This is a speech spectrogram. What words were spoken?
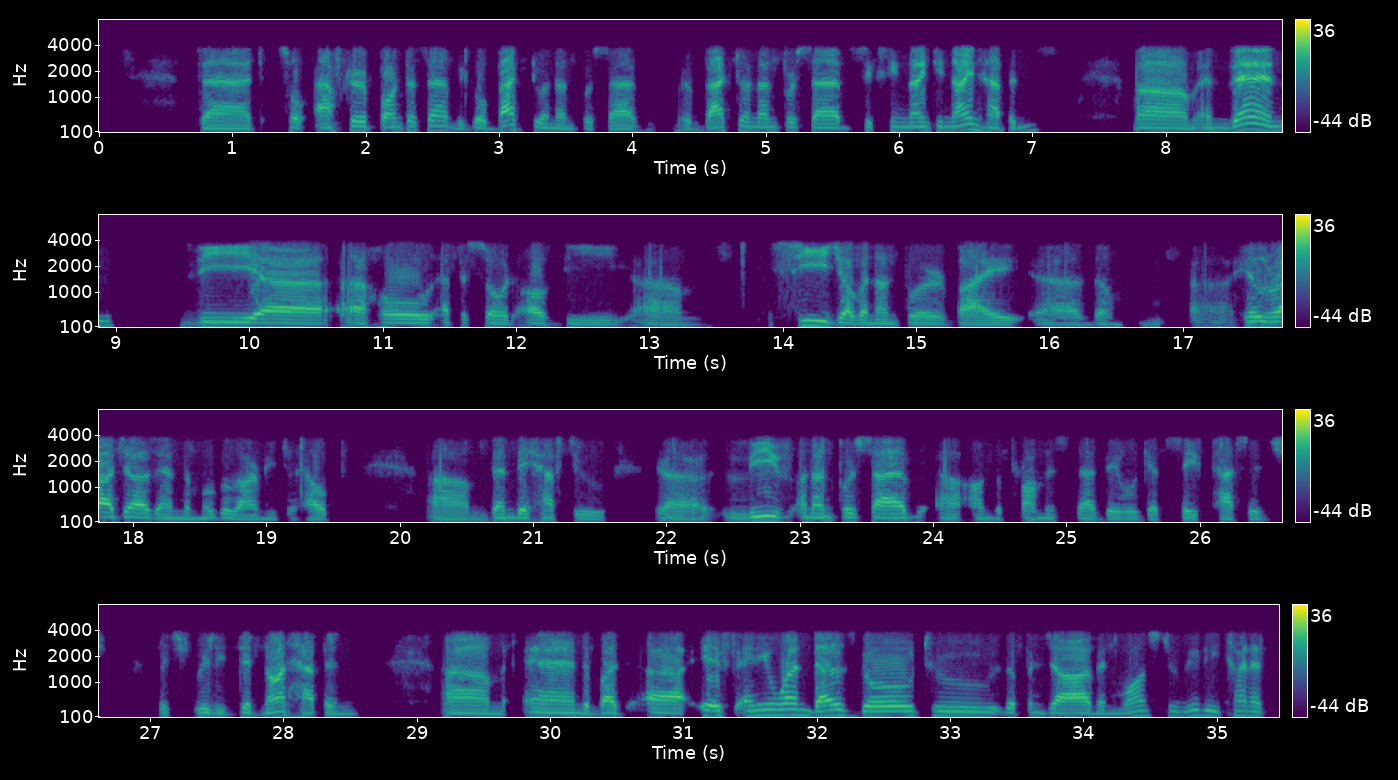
that. So after Paonta Sahib, we go back to Anandpur Sahib. We're back to Anandpur Sahib. 1699 happens, um, and then the uh, whole episode of the um, siege of Anandpur by uh, the uh, Hill Rajas and the Mughal army to help. Um, then they have to uh, leave Anandpur Sahib uh, on the promise that they will get safe passage, which really did not happen. Um, and but uh, if anyone does go to the Punjab and wants to really kind of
